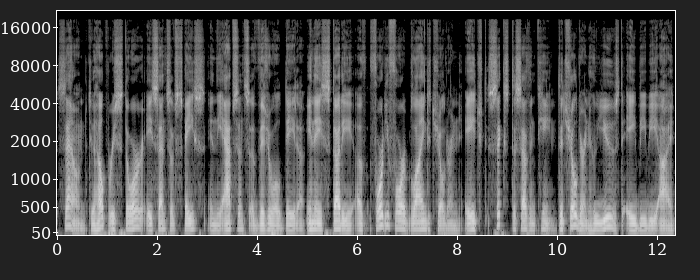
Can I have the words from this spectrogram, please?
sound to help restore a sense of space in the absence of visual data. In a study of 44 blind children aged 6 to 17, the children who used ABBI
